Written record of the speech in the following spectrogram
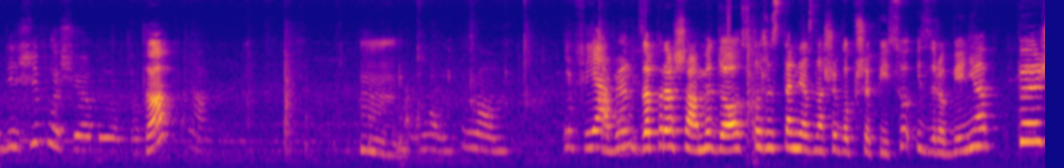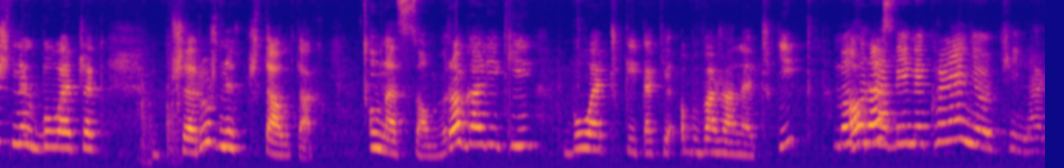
gdzie szybko się robiło to. Tak? Tak. Hmm. No. Nie A więc zapraszamy do skorzystania z naszego przepisu i zrobienia pysznych bułeczek w przeróżnych kształtach. U nas są rogaliki, bułeczki, takie obwarzaneczki. Może oraz- zrobimy kolejny odcinek.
